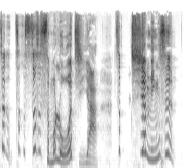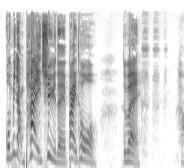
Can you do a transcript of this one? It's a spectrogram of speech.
这个，这个这是什么逻辑呀？这县民是国民党派去的，拜托，对不对？好，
